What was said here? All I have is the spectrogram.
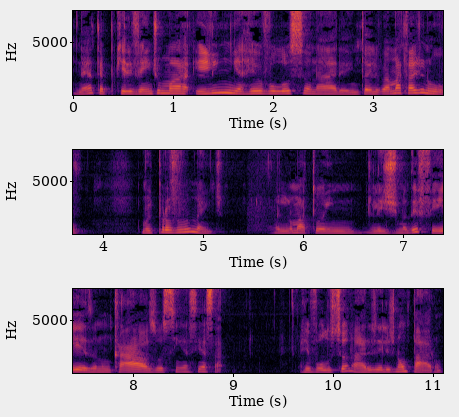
Né? Até porque ele vem de uma linha revolucionária, então ele vai matar de novo, muito provavelmente. Ele não matou em legítima defesa, num caso assim, assim, assim. Revolucionários, eles não param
